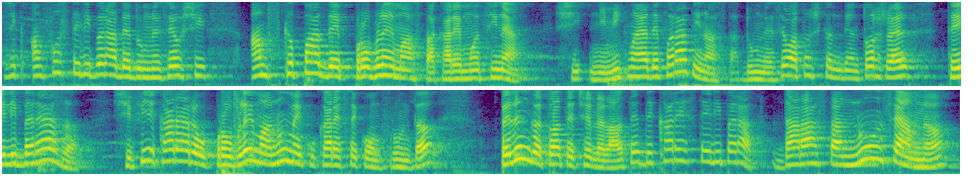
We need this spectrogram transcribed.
zic, am fost eliberat de Dumnezeu și am scăpat de problema asta care mă ținea. Și nimic mai adevărat din asta. Dumnezeu atunci când te întorci la El, te eliberează. Și fiecare are o problemă anume cu care se confruntă, pe lângă toate celelalte, de care este eliberat. Dar asta nu înseamnă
